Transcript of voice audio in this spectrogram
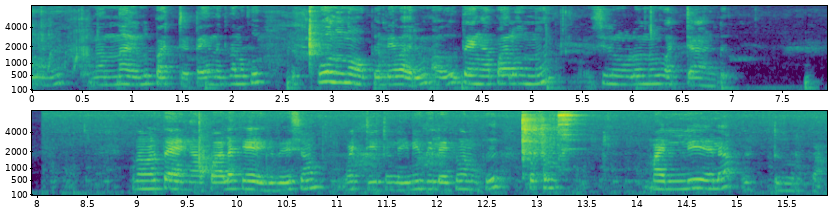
ഇത് നന്നായി ഒന്ന് പറ്റട്ടെ. എന്നിട്ട് നമുക്ക് ഉപ്പൊന്ന് നോക്കേണ്ടി വരും. അത് തേങ്ങാപ്പാലൊന്ന് ഇച്ചിരി കൂടെ ഒന്ന് വറ്റാണ്ട്. നമ്മുടെ തേങ്ങാപ്പാലൊക്കെ ഏകദേശം വറ്റിയിട്ടുണ്ട്. ഇനി ഇതിലേക്ക് നമുക്ക് കുറച്ച് മല്ലിയില ഇട്ട് കൊടുക്കാം.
